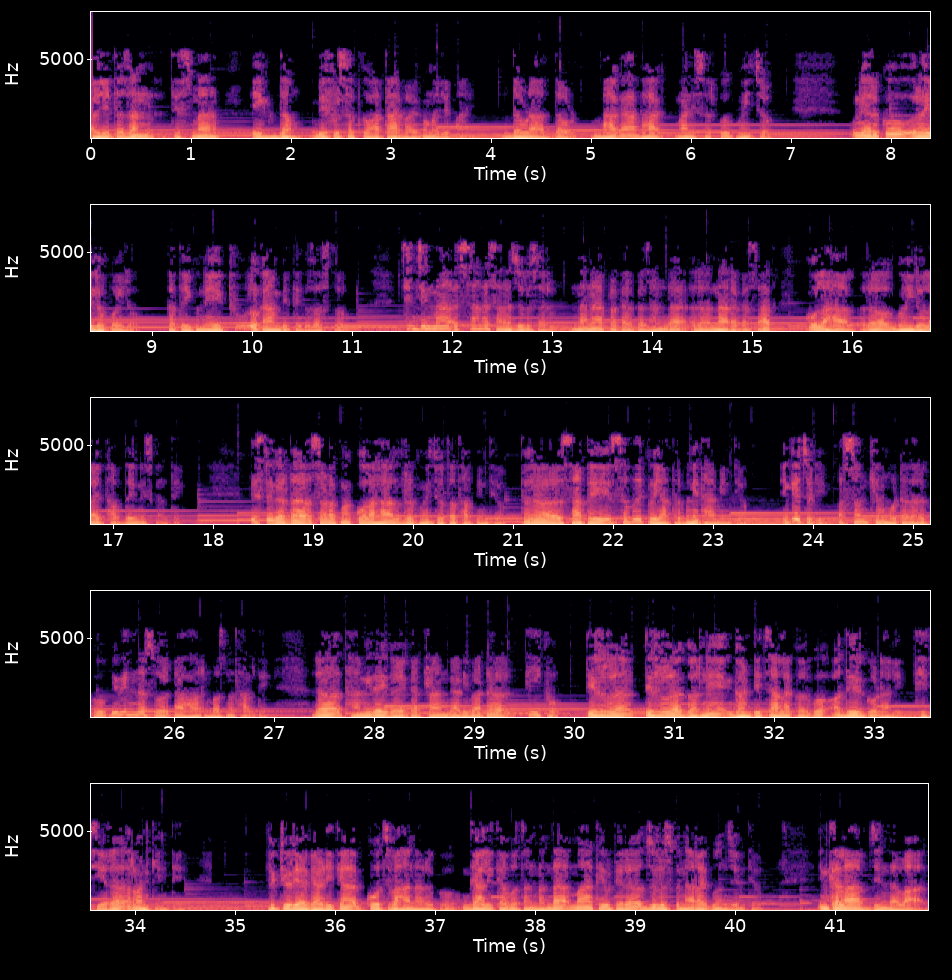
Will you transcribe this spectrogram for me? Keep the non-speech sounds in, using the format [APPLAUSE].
अहिले त झन् त्यसमा एकदम बेफुर्सदको हतार भएको मैले पाएँ। दौडा दौड भागा भाग मानिसहरूको घुइँचो। उनीहरूको रहिलो पहिलो कतै कुनै ठूलो काम बितेको जस्तो। छिनछिनमा साना साना जुलुसहरू नाना प्रकारका झण्डा र नाराका साथ कोलाहाल र घुइँलोलाई थप्दै निस्कन्थे। त्यसले गर्दा सडकमा कोलाहाल र घुइँचो त थपिन्थ्यो तर साथै सबैको यात्रा पनि थामिन्थ्यो। एकैचोटि असंख्य मोटरहरूको विभिन्न स्वरका हर्न बज्न थाल्थे र थामिँदै गएका ट्राम गाडीबाट तिखो तिर्र तिर्र गर्ने घन्टी चालकहरूको अधीर गोडाले थिचिएर रन्किन्थे भिक्टोरिया गाडीका कोच वाहनहरूको गालीका वचनभन्दा माथि उठेर जुलुसको नारा गुन्जिन्थ्यो। इन्कलाब जिन्दाबाद।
